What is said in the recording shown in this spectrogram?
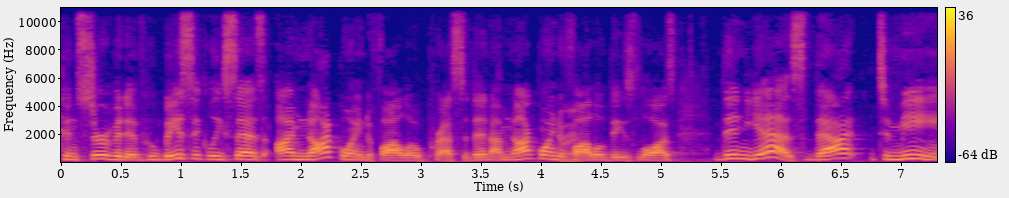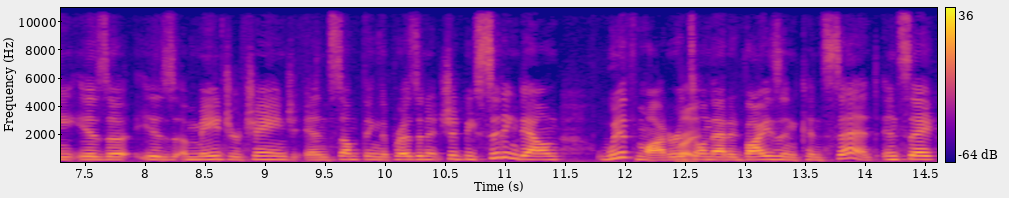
conservative who basically says, I'm not going to follow precedent, I'm not going to right. follow these laws, then yes, that to me is a is a major change and something the president should be sitting down with moderates right. on that advise and consent and say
